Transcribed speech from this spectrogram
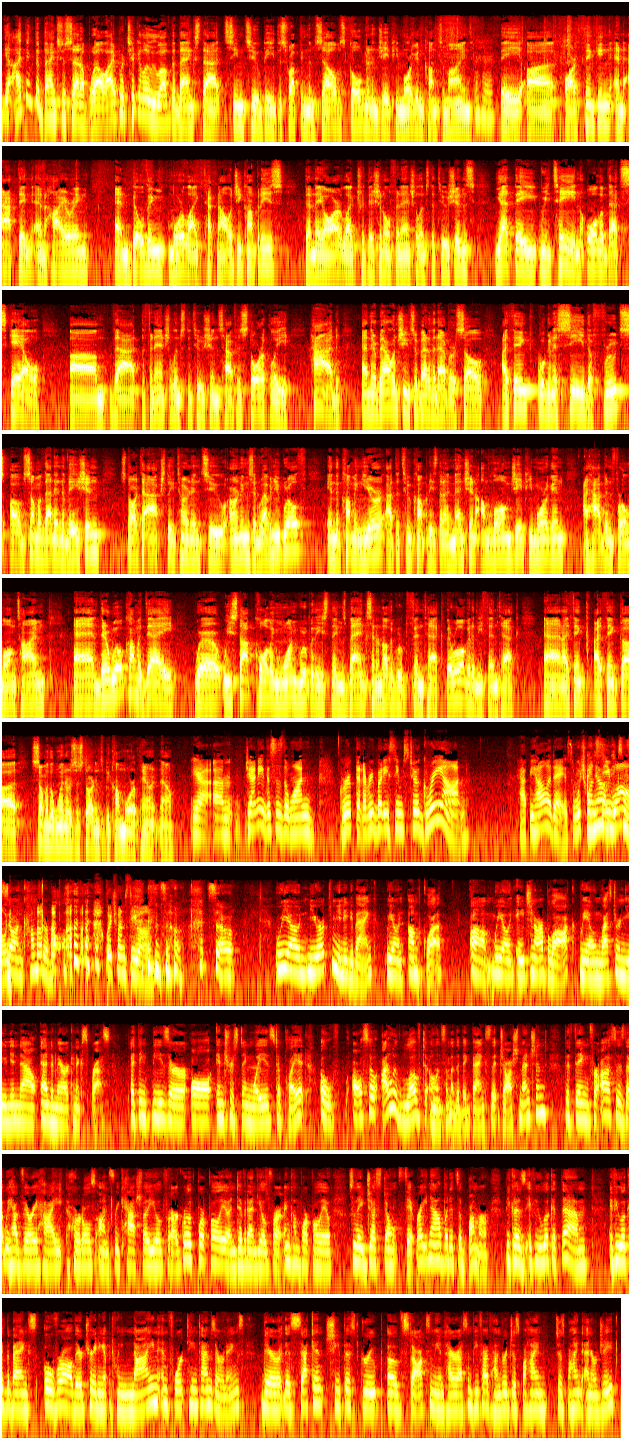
Yeah, I think the banks are set up well. I particularly love the banks that seem to be disrupting themselves. Goldman and J.P. Morgan come to mind. Mm-hmm. They uh, are thinking and acting and hiring and building more like technology companies than they are like traditional financial institutions, yet they retain all of that scale um, that the financial institutions have historically had, and their balance sheets are better than ever. So I think we're going to see the fruits of some of that innovation start to actually turn into earnings and revenue growth in the coming year at the two companies that I mentioned. I'm long JP Morgan. I have been for a long time. And there will come a day where we stop calling one group of these things banks and another group fintech. They're all going to be fintech, and I think I think uh, some of the winners are starting to become more apparent now. Yeah, um, Jenny, this is the one group that everybody seems to agree on. Happy holidays. Which ones know, do you it makes own? Me so uncomfortable. Which ones do you own? so, so we own New York Community Bank. We own Umpqua. Um, we own H&R Block. We own Western Union now and American Express. I think these are all interesting ways to play it. Oh, also, I would love to own some of the big banks that Josh mentioned. The thing for us is that we have very high hurdles on free cash flow yield for our growth portfolio and dividend yield for our income portfolio, so they just don't fit right now, but it's a bummer because if you look at them, if you look at the banks overall, they're trading at between 9 and 14 times earnings. They're the second cheapest group of stocks in the entire S&P 500 just behind just behind energy.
